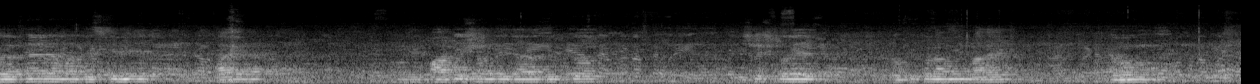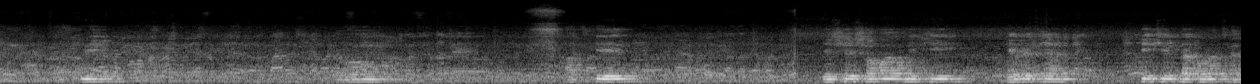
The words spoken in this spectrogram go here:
করেছেন আমার এবং এই পার্টির সঙ্গে যারা যুক্ত, বিশেষ করে রফিকুল আমিন ভাই এবং আপনি এবং আজকে দেশের সময় উনি কি ভেবেছেন, কি চিন্তা করেছেন,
